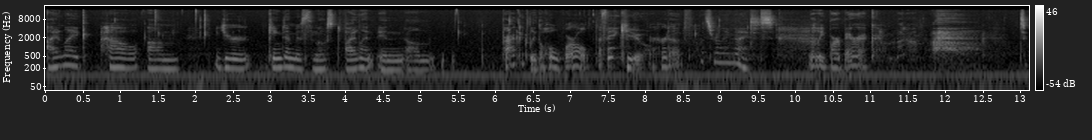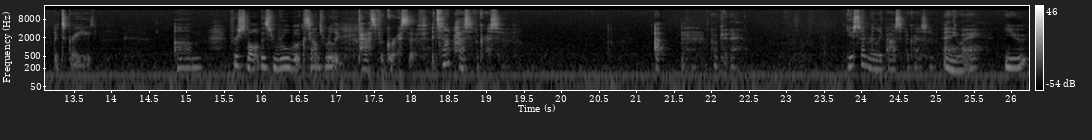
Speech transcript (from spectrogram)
I like how um, your kingdom is the most violent in um, practically the whole world that Thank you. I've ever heard of. That's really nice. It's really barbaric, but um, it's it's great. Um, First of all, this rule book sounds really passive aggressive. it's not passive aggressive. I, okay. You sound really passive aggressive. Anyway, you.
